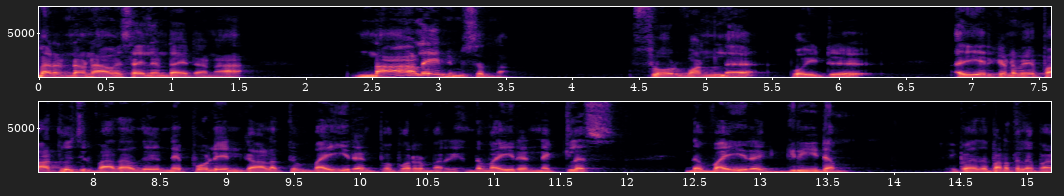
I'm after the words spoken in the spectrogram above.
மிரட்டினவொடனே அவன் சைலண்ட் ஆகிட்டானா நாலே நிமிஷம்தான். ஃப்ளோர் ஒனில் போயிட்டு அது ஏற்கனவே பார்த்து வச்சுருப்பேன். அதாவது நெப்போலியன் காலத்து வைரன் இப்போ போடுறேன் பாருங்க இந்த வைர நெக்லஸ் இந்த வைர கிரீடம். இப்போ அந்த படத்தில் பா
